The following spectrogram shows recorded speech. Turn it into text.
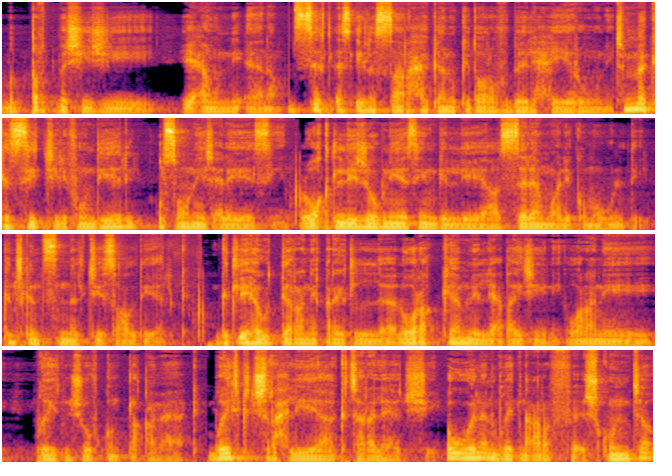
بالضبط باش يجي يعاوني أنا. بزاف الأسئلة الصراحة كانوا كيدوروا في بالي حيروني. تما هزيت التليفون ديالي وصونيت على ياسين. الوقت اللي جاوبني ياسين قال لي السلام عليكم اولدي كنت كنتسنى الاتصال ديالك. قلت ليه ودي راني قريت الوراق كاملين اللي عطيتيني وراني بغيت نشوفك ونتلاقى معاك. بغيتك تشرح لي أكثر على هذا الشيء اولا بغيت نعرف شكون أنت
